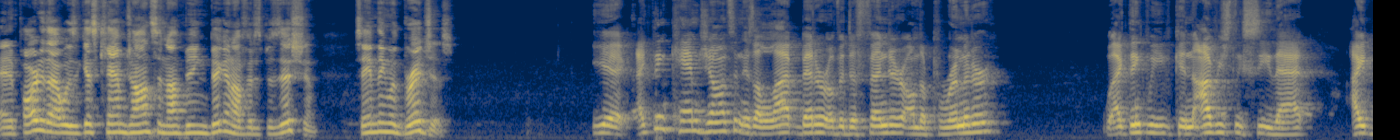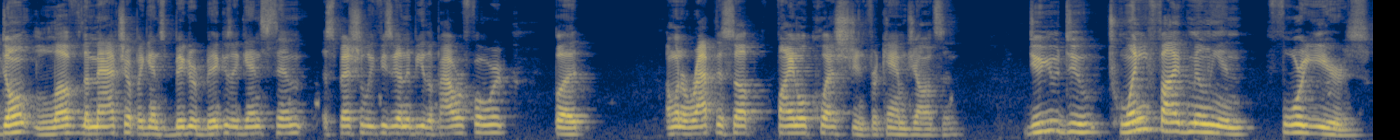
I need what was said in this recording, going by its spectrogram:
and part of that was I guess Cam Johnson not being big enough at his position. Same thing with Bridges. Yeah, I think Cam Johnson is a lot better of a defender on the perimeter. I think we can obviously see that. I don't love the matchup against bigger bigs against him, especially if he's going to be the power forward. But I'm going to wrap this up final question for Cam Johnson. Do you do 25 million four years?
